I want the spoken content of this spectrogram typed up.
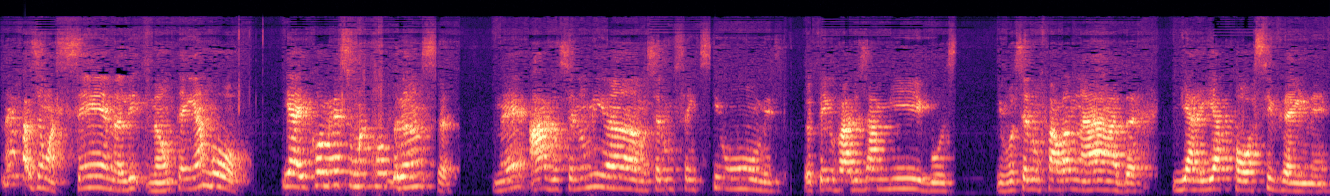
né, fazer uma cena ali, não tem amor. E aí começa uma cobrança né? Ah, você não me ama, você não sente ciúmes, eu tenho vários amigos e você não fala nada. E aí a posse vem, né?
